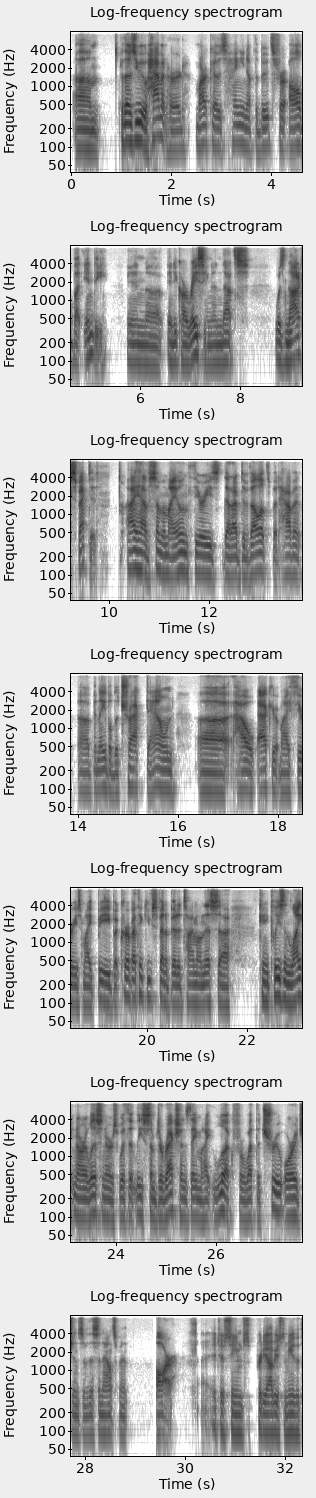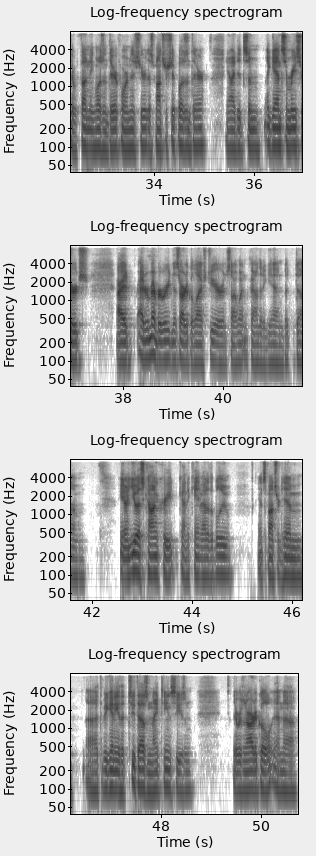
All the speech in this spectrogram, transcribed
Um, for those of you who haven't heard, Marco's hanging up the boots for all but Indy in uh, IndyCar racing, and that's was not expected. I have some of my own theories that I've developed, but haven't uh, been able to track down uh, how accurate my theories might be. But Curb, I think you've spent a bit of time on this. Uh, can you please enlighten our listeners with at least some directions they might look for what the true origins of this announcement are? it just seems pretty obvious to me that the funding wasn't there for him this year. The sponsorship wasn't there. You know, I did some again some research. I I remember reading this article last year, and so I went and found it again. But um, you know, U.S. Concrete kind of came out of the blue and sponsored him uh, at the beginning of the 2019 season. There was an article in uh,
